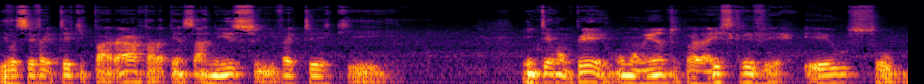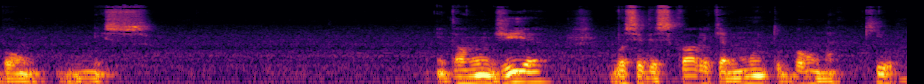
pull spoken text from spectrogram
e você vai ter que parar para pensar nisso e vai ter que interromper um momento para escrever: Eu sou bom nisso. Então, um dia você descobre que é muito bom naquilo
